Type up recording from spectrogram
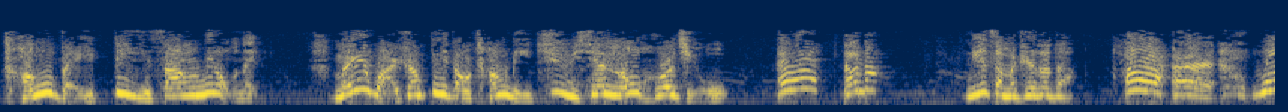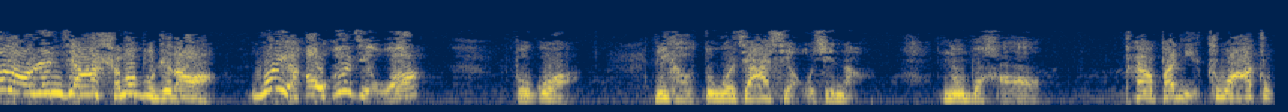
城北地藏庙内，每晚上必到城里聚仙楼喝酒。哎，等等，你怎么知道的？嗨，我老人家什么不知道啊？我也好喝酒啊。不过你可多加小心呐，弄不好。他要把你抓住，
